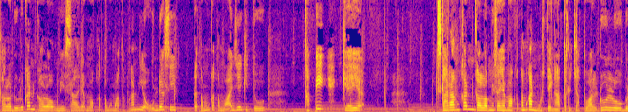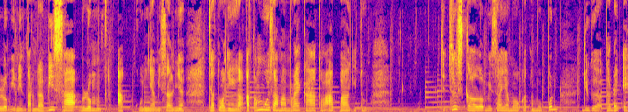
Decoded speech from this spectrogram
kalau dulu kan kalau misalnya mau ketemu mata kan ya udah sih ketemu ketemu aja gitu. Tapi kayak sekarang kan kalau misalnya mau ketemu kan mesti ngatur jadwal dulu. Belum ini ntar nggak bisa belum akunya misalnya jadwalnya nggak ketemu sama mereka atau apa gitu. Terus kalau misalnya mau ketemu pun juga kadang eh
